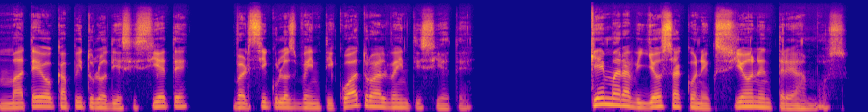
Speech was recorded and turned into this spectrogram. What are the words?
Mateo capítulo 17, versículos 24 al 27. Qué maravillosa conexión entre ambos.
